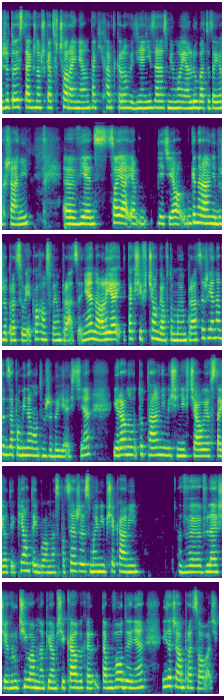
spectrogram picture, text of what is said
że to jest tak, że na przykład wczoraj miałam taki hardkorowy dzień i zaraz mnie moja luba tutaj ochrzani, więc co ja, ja wiecie, ja generalnie dużo pracuję, kocham swoją pracę, nie? No ale ja tak się wciągam w tą moją pracę, że ja nawet zapominam o tym, żeby jeść, nie? I rano totalnie mi się nie chciało, ja wstaję o tej piątej, byłam na spacerze z moimi psiekami w, w lesie, wróciłam, napiłam się kawy, tam wody, nie? I zaczęłam pracować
